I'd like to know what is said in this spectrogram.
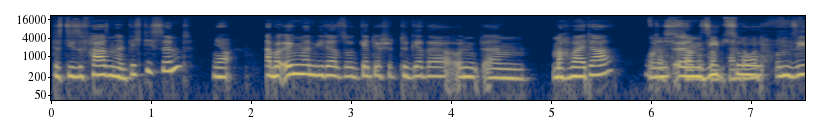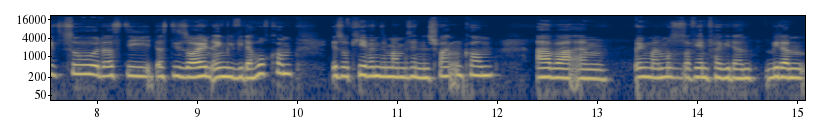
dass diese Phasen halt wichtig sind, Ja, aber irgendwann wieder so get your shit together und ähm, mach weiter. Und ähm, sieh zu und sieh zu, dass die, dass die Säulen irgendwie wieder hochkommen. Ist okay, wenn sie mal ein bisschen ins Schwanken kommen, aber ähm, irgendwann muss es auf jeden Fall wieder, wieder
